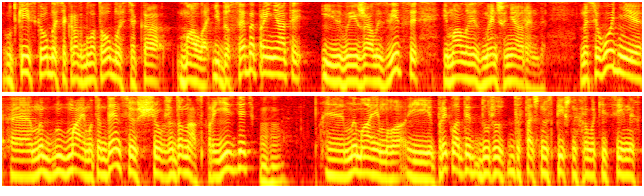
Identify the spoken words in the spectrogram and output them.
От Київська область якраз була та область, яка мала і до себе прийняти, і виїжджали звідси, і мала зменшення оренди. На сьогодні е, ми маємо тенденцію, що вже до нас приїздять. Е, Ми маємо і приклади дуже достатньо успішних релокаційних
